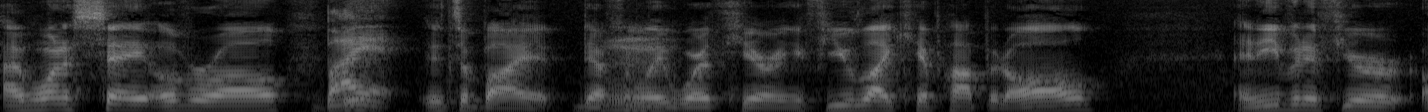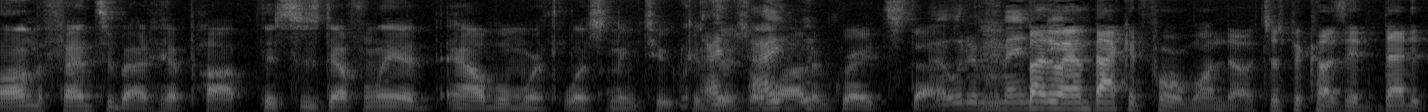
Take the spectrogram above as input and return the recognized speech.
I want to say overall, Buy it- it. It's a buy it. Definitely mm. worth hearing. If you like hip hop at all, and even if you're on the fence about hip hop, this is definitely an album worth listening to because there's a I lot would- of great stuff. I would amend. By the way, I'm back at four one though, just because it that it,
